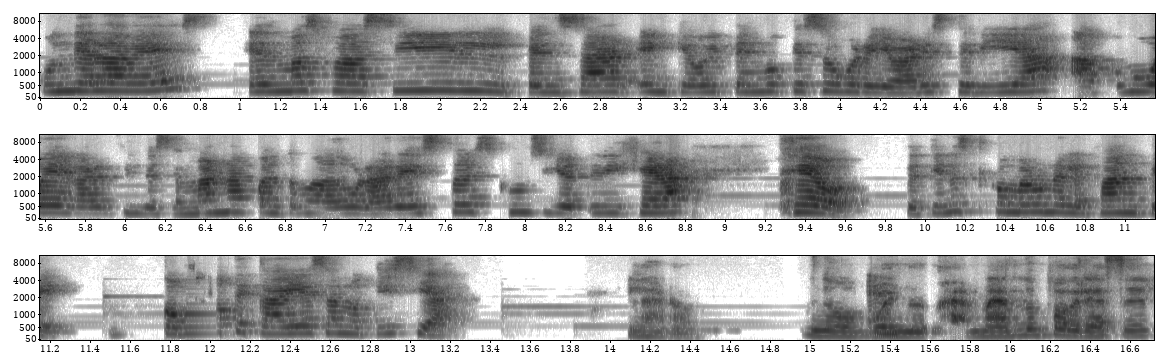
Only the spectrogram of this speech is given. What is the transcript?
Un día a la vez es más fácil pensar en que hoy tengo que sobrellevar este día, a cómo voy a llegar el fin de semana, cuánto me va a durar esto. Es como si yo te dijera, Geo, te tienes que comer un elefante. ¿Cómo te cae esa noticia? Claro. No, bueno, jamás lo podría hacer.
